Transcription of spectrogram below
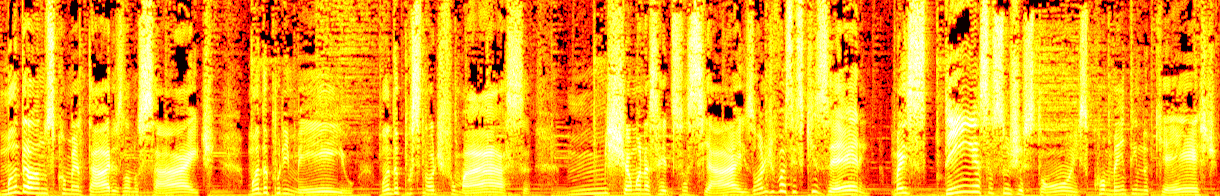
Manda lá nos comentários, lá no site, manda por e-mail, manda por sinal de fumaça, me chama nas redes sociais, onde vocês quiserem. Mas deem essas sugestões, comentem no cast,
